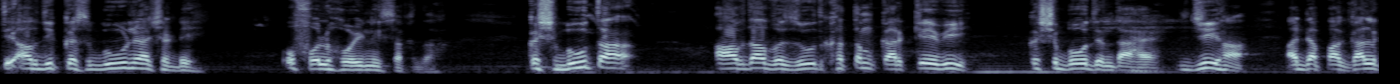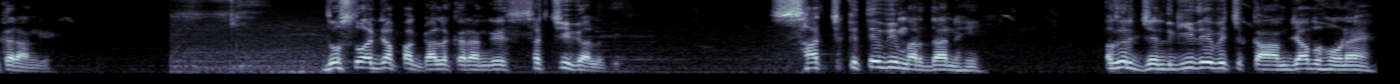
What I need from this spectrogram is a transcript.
ਤੇ ਆਪਦੀ ਖੁਸ਼ਬੂ ਨਾ ਛੱਡੇ, ਉਹ ਫੁੱਲ ਹੋ ਹੀ ਨਹੀਂ ਸਕਦਾ। ਖੁਸ਼ਬੂ ਤਾਂ ਆਪਦਾ ਵਜੂਦ ਖਤਮ ਕਰਕੇ ਵੀ ਖੁਸ਼ਬੂ ਦਿੰਦਾ ਹੈ। ਜੀ ਹਾਂ, ਅੱਜ ਆਪਾਂ ਗੱਲ ਕਰਾਂਗੇ। ਦੋਸਤੋ, ਅੱਜ ਆਪਾਂ ਗੱਲ ਕਰਾਂਗੇ ਸੱਚੀ ਗੱਲ ਦੀ। ਸੱਚ ਕਿਤੇ ਵੀ ਮਰਦਾ ਨਹੀਂ। ਅਗਰ ਜ਼ਿੰਦਗੀ ਦੇ ਵਿੱਚ ਕਾਮਯਾਬ ਹੋਣਾ ਹੈ,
